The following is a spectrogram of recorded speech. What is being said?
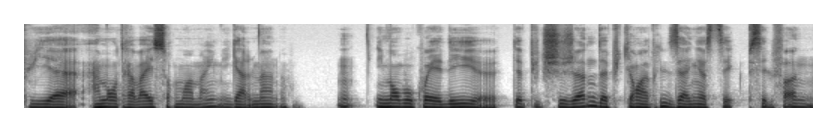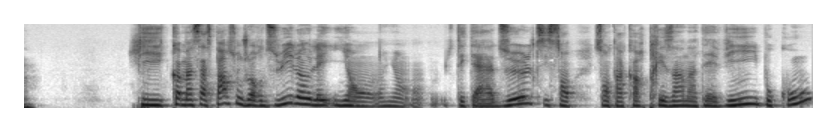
puis euh, à mon travail sur moi-même également. là. Mm. Ils m'ont beaucoup aidé euh, depuis que je suis jeune, depuis qu'ils ont appris le diagnostic, puis c'est le fun. Puis comment ça se passe aujourd'hui? Là, Là, ils ont, ils ont, t'étais adulte, ils sont, ils sont encore présents dans ta vie, beaucoup?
